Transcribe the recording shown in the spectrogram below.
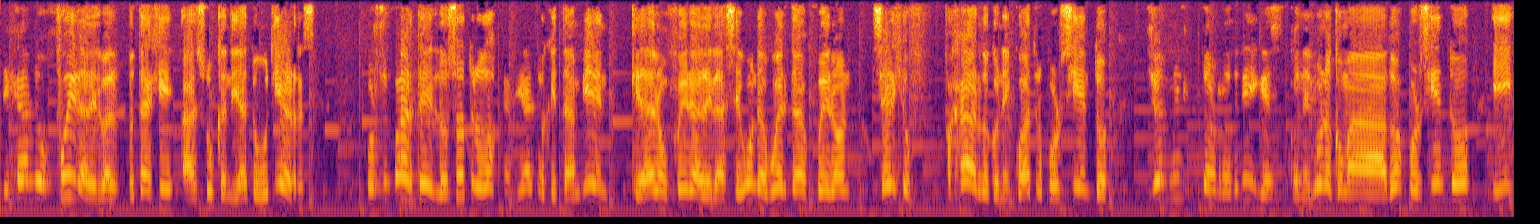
dejando fuera del balotaje a su candidato Gutiérrez. Por su parte, los otros dos candidatos que también quedaron fuera de la segunda vuelta fueron Sergio Fajardo con el 4%, John Milton Rodríguez con el 1,2% y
